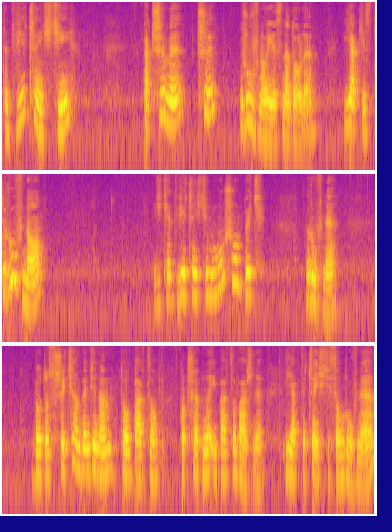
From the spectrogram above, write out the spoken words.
te dwie części, patrzymy, czy równo jest na dole. Jak jest równo, Widzicie, dwie części muszą być równe, bo do zszycia będzie nam to bardzo potrzebne i bardzo ważne. I jak te części są równe,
